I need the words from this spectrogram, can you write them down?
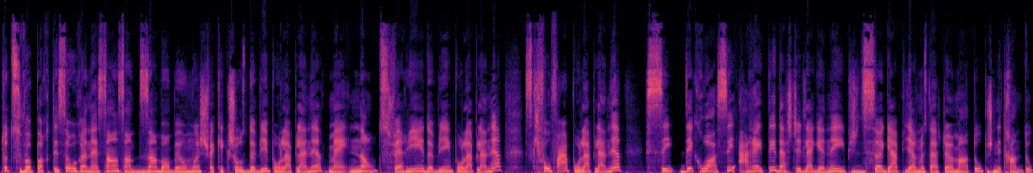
Toi, tu vas porter ça aux Renaissance en te disant bon ben au moins je fais quelque chose de bien pour la planète, mais non, tu fais rien de bien pour la planète. Ce qu'il faut faire pour la planète, c'est décroisser, arrêter d'acheter de la guenille. Puis je dis ça, gars, puis hier je me suis acheté un manteau, puis je n'ai 32.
